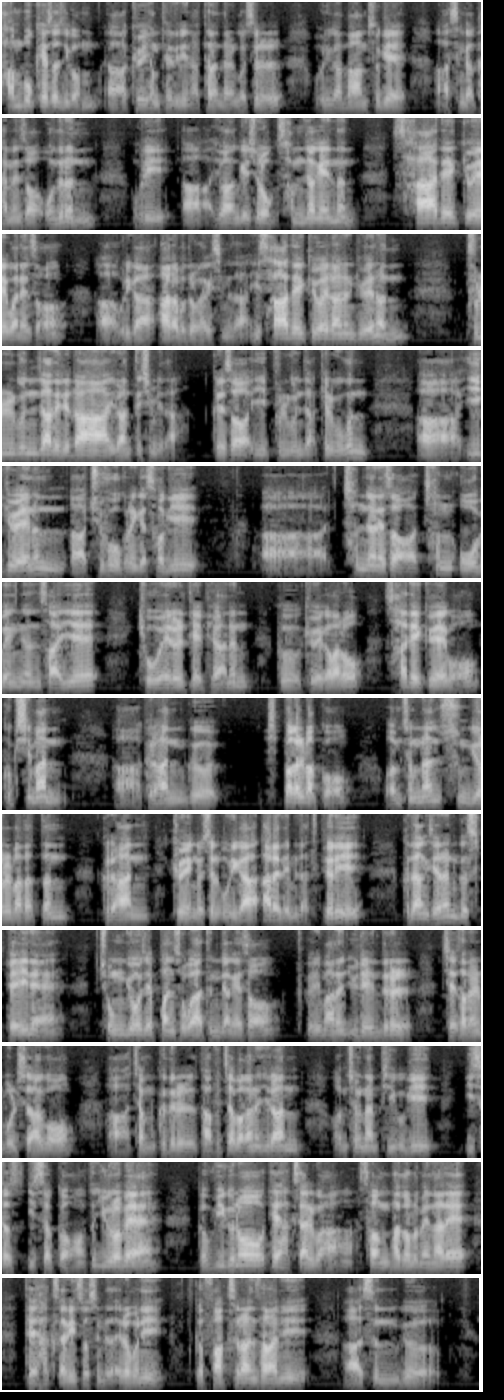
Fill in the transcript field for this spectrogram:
반복해서 지금 아, 교회 형태들이 나타난다는 것을 우리가 마음속에 아, 생각하면서 오늘은 우리 아, 요한계시록 3장에 있는 4대 교회에 관해서 우리가 알아보도록 하겠습니다. 이 4대 교회라는 교회는 붉은 자들이라 이러한 뜻입니다. 그래서 이 붉은 자 결국은 이 교회는 주후 그러니까 서기 천년에서 1500년 사이에 교회를 대표하는 그 교회가 바로 4대 교회고 극심한 아, 그러한 그 핍박을 받고 엄청난 순교를 받았던 그러한 교회인 것을 우리가 알아야 됩니다. 특별히 그 당시에는 그 스페인에 종교 재판소가 등장해서 특별히 많은 유대인들을 재산을 몰수하고 아, 참 그들을 다 붙잡아가는 이러한 엄청난 비극이 있었, 있었고 또 유럽에 그 위그노 대학살과 성 바돌로메 날에 대학살이 있었습니다. 여러분이 그 팍스라는 사람이 아, 쓴그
